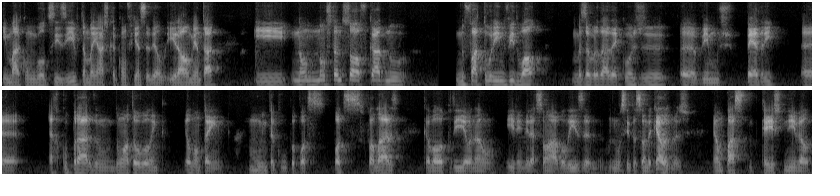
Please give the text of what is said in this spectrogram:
e marca um gol decisivo. Também acho que a confiança dele irá aumentar. E não, não estando só focado no, no fator individual, mas a verdade é que hoje uh, vimos Pedri uh, a recuperar de um, de um autogol em que ele não tem muita culpa. Pode-se pode -se falar que a bola podia ou não ir em direção à baliza numa situação daquelas, mas é um passo que a este nível,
